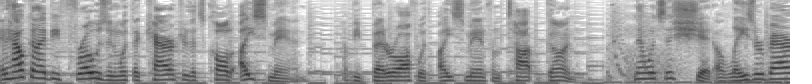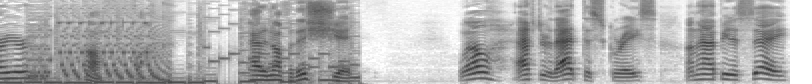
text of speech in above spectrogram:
And how can I be frozen with a character that's called Iceman? I'd be better off with Iceman from Top Gun. Now what's this shit? A laser barrier? Oh, fuck. I've had enough of this shit. Well, after that disgrace, I'm happy to say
